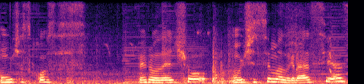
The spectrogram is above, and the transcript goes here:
muchas cosas. Pero de hecho, muchísimas gracias.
